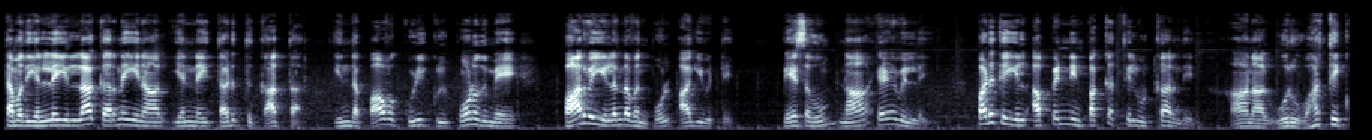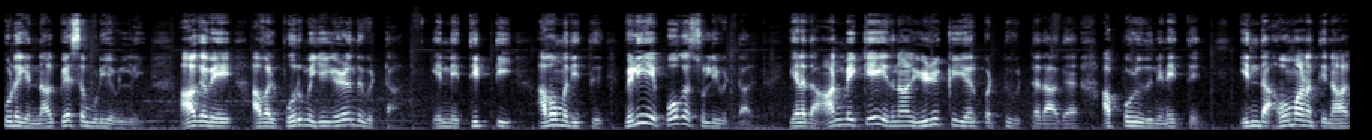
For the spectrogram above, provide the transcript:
தமது எல்லையில்லா கருணையினால் என்னை தடுத்து காத்தார். இந்த பாவக்குழிக்குள் போனதுமே பார்வை இழந்தவன் போல் ஆகிவிட்டேன். பேசவும் நான் எழவில்லை. படுக்கையில் அப்பெண்ணின் பக்கத்தில் உட்கார்ந்தேன். ஆனால் ஒரு வார்த்தை கூட என்னால் பேச முடியவில்லை. ஆகவே அவள் பொறுமையை இழந்து விட்டாள். என்னை திட்டி அவமதித்து வெளியே போக சொல்லிவிட்டாள். எனது ஆண்மைக்கே இதனால் இழுக்கு ஏற்பட்டு விட்டதாக அப்பொழுது நினைத்தேன். இந்த அவமானத்தினால்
